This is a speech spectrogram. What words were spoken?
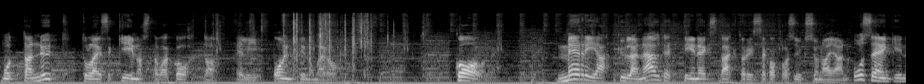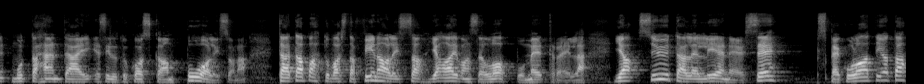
Mutta nyt tulee se kiinnostava kohta, eli pointti numero kolme. Meria kyllä näytettiin X-Factorissa koko syksyn ajan useinkin, mutta häntä ei esitelty koskaan puolisona. Tämä tapahtui vasta finaalissa ja aivan sen loppumetreillä. Ja syy tälle lienee se, spekulaatiota,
